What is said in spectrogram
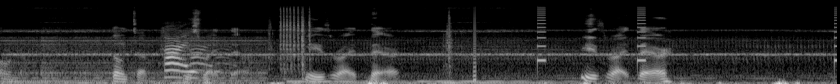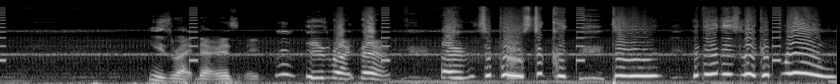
Oh no. Don't tell me. Hi. He's right there. He's right there. He's right there. He's right there, isn't he? He's right there. I'm supposed to to, to do this like a pro,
